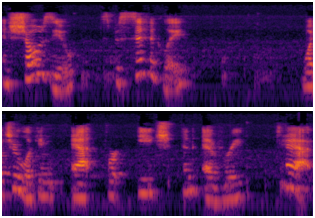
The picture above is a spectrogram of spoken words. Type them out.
and shows you specifically what you're looking at for each and every tag.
